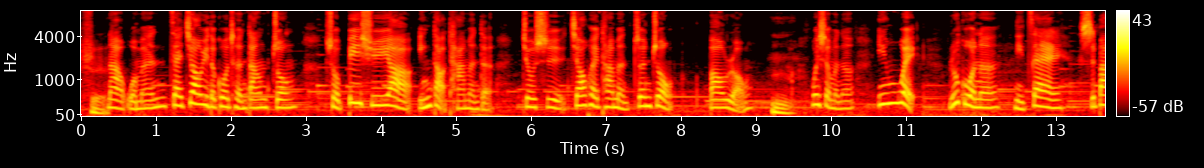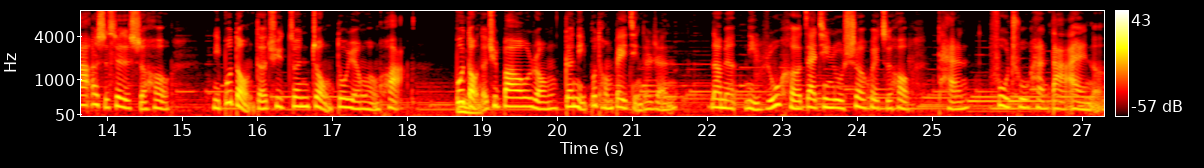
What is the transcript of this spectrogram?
是。那我们在教育的过程当中，所必须要引导他们的，就是教会他们尊重。包容，嗯，为什么呢？因为如果呢，你在十八二十岁的时候，你不懂得去尊重多元文化，不懂得去包容跟你不同背景的人，那么你如何在进入社会之后谈付出和大爱呢？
